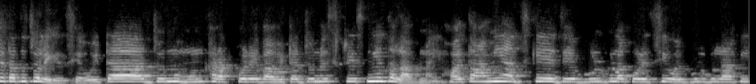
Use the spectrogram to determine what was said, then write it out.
সেটা তো চলে গেছে। ওইটার জন্য মন খারাপ করে বা ওইটার জন্য স্ট্রেস নিয়ে তো লাভ নাই। হয়তো আমি আজকে যে ভুলগুলা করেছি ওই ভুলগুলা আমি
